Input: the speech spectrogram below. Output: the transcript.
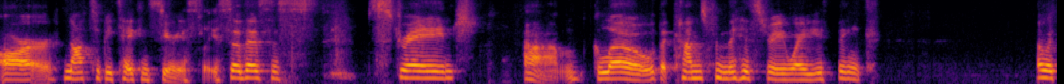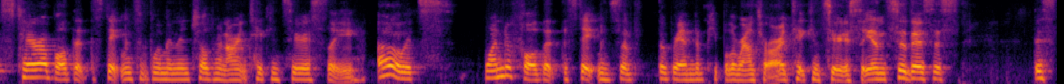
are not to be taken seriously. So there's this strange um, glow that comes from the history where you think, oh, it's terrible that the statements of women and children aren't taken seriously. Oh, it's wonderful that the statements of the random people around her aren't taken seriously. And so there's this this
